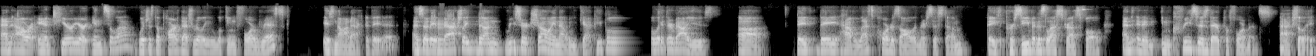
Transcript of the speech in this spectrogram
and our anterior insula, which is the part that's really looking for risk, is not activated. And so they've actually done research showing that when you get people to look at their values, uh, they they have less cortisol in their system they perceive it as less stressful and it increases their performance actually.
